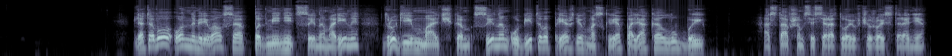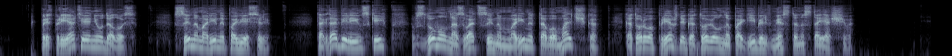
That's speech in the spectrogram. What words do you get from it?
Для того он намеревался подменить сына Марины другим мальчиком, сыном убитого прежде в Москве поляка Лубы, оставшимся сиротою в чужой стороне. Предприятие не удалось сына Марины повесили. Тогда Белинский вздумал назвать сыном Марины того мальчика, которого прежде готовил на погибель вместо настоящего.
